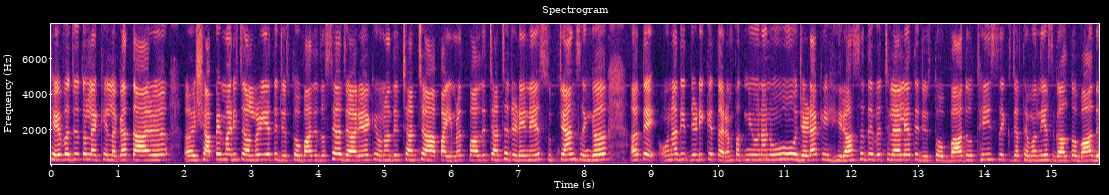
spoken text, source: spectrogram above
6 ਵਜੇ ਤੋਂ ਲੈ ਕੇ ਲਗਾਤਾਰ ਅ, ਛਾਪੇਮਾਰੀ ਚੱਲ ਰਹੀ ਹੈ ਤੇ ਜਿਸ ਤੋਂ ਬਾਅਦ ਇਹ ਦੱਸਿਆ ਜਾ ਰਿਹਾ ਹੈ ਕਿ ਉਹਨਾਂ ਦੇ ਚਾਚਾ ਭਾਈ ਅਮਰਤਪਾਲ ਦੇ ਚਾਚਾ ਜਿਹੜੇ ਨੇ ਸੁਖਚੈਨ ਸਿੰਘ ਅਤੇ ਉਹਨਾਂ ਦੀ ਜਿਹੜੀ ਕਿ ਧਰਮ ਪਤਨੀ ਉਹਨਾਂ ਨੂੰ ਜਿਹੜਾ ਕਿ ਹਿਰਾਸਤ ਦੇ ਵਿੱਚ ਲੈ ਲਿਆ ਤੇ ਜਿਸ ਤੋਂ ਬਾਅਦ ਉੱਥੇ ਹੀ ਸਿੱਖ ਜਥੇਬੰਦੀ ਇਸ ਗੱਲ ਤੋਂ ਬਾਅਦ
